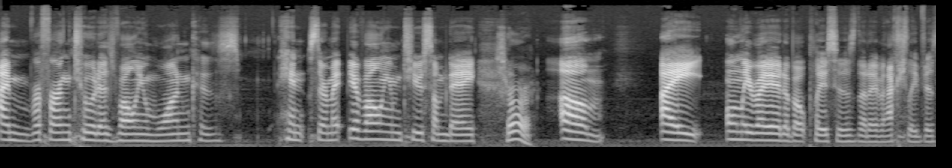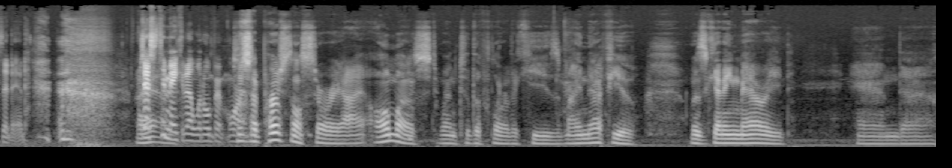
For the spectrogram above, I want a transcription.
I'm referring to it as volume one because hints there might be a volume two someday. Sure. Um, I only write it about places that I've actually visited, just I- to make it a little bit more. Just a personal story. I almost went to the Florida Keys. My nephew was getting married, and uh,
